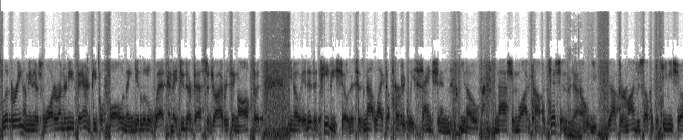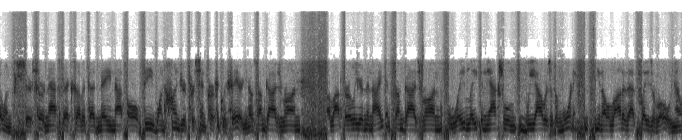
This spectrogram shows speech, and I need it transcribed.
slippery. I mean, there's water underneath there, and people fall and they can get a little wet, and they do their best to dry everything off. But you know, it is a TV show. This is not like a perfectly sanctioned, you know, nationwide competition. Yeah. You, know, you, you have to remind yourself it's a TV show, and there are certain aspects of it that may not all be 100% perfectly fair. You know, some guys run a lot earlier in the night, and some guys run way late in the actual wee hours of the morning. You know, a lot of that plays a role. You know,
